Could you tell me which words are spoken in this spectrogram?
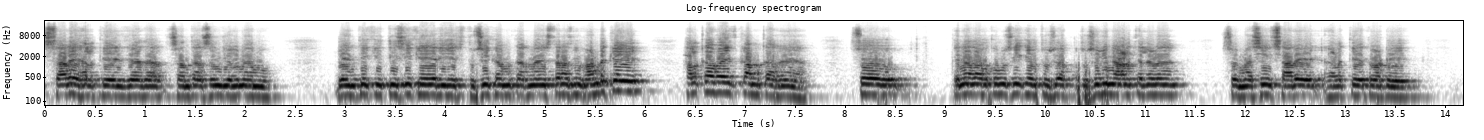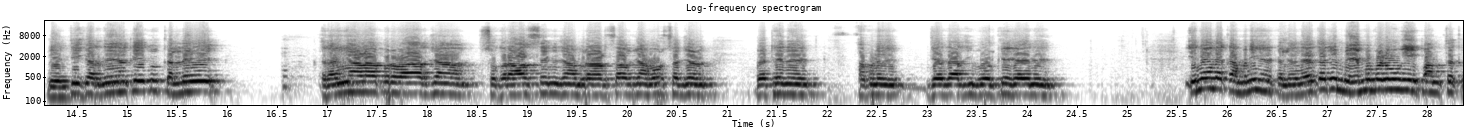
ਸਾਰੇ ਹਲਕੇ ਜਗਤ ਸੰਤਾ ਸਿੰਘ ਜੀ ਉਹਨਾਂ ਨੂੰ ਬੇਨਤੀ ਕੀਤੀ ਸੀ ਕਿ ਏਰੀਏ 'ਚ ਤੁਸੀਂ ਕੰਮ ਕਰਨਾ, ਇਸ ਤਰ੍ਹਾਂ ਅਸੀਂ ਵੰਡ ਕੇ ਹਲਕਾ ਵਾਈਜ਼ ਕੰਮ ਕਰ ਰਹੇ ਹਾਂ। ਸੋ ਇਹਨਾਂ ਦਾ ਹੁਕਮ ਸੀ ਕਿ ਤੁਸੀਂ ਤੁਸੀਂ ਵੀ ਨਾਲ ਚੱਲਣਾ। ਸੋ ਮੈਂ ਅਸੀਂ ਸਾਰੇ ਹਲਕੇ ਤੁਹਾਡੇ ਬੇਨਤੀ ਕਰਦੇ ਹਾਂ ਕਿ ਕੋਈ ਇਕੱਲੇ ਰਾਈਆਂ ਵਾਲਾ ਪਰਿਵਾਰ ਜਾਂ ਸੁਖਰਾਜ ਸਿੰਘ ਜਾਂ ਬਰਾੜ ਸਾਹਿਬ ਜਾਂ ਹੋਰ ਸੱਜਣ ਬੈਠੇ ਨੇ, ਆਪਣੇ ਜੈਦਾਰ ਜੀ ਬੋਲ ਕੇ ਗਏ ਨੇ। ਇਹਨਾਂ ਦਾ ਕੰਮ ਨਹੀਂ ਹੈ ਇਕੱਲਿਆਂ ਦਾ ਇਹ ਤਾਂ ਜੇ ਮੁਹਿੰਮ ਬਣੂਗੀ ਪੰਥਕ,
